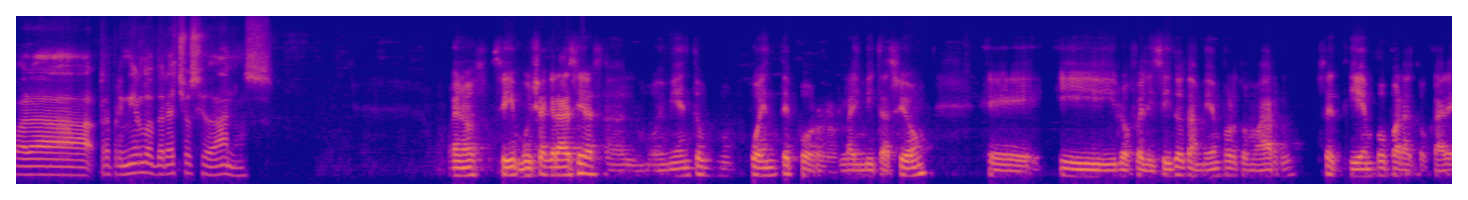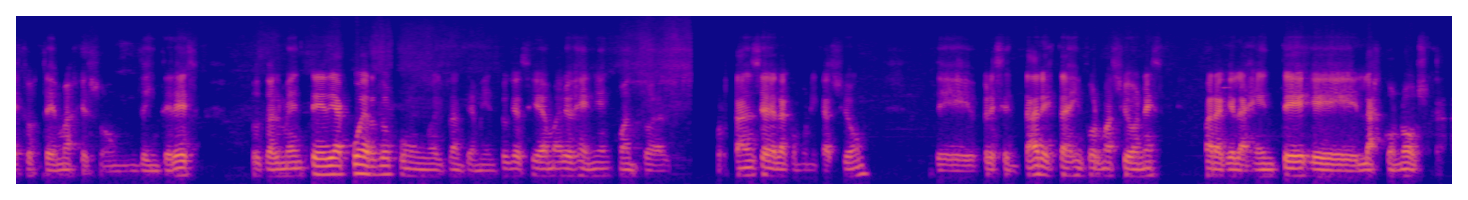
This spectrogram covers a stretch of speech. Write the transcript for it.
para reprimir los derechos ciudadanos. Bueno, sí, muchas gracias al Movimiento Puente por la invitación eh, y lo felicito también por tomarse tiempo para tocar estos temas que son de interés. Totalmente de acuerdo con el planteamiento que hacía Mario Eugenia en cuanto a la importancia de la comunicación de presentar estas informaciones para que la gente eh, las conozca.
